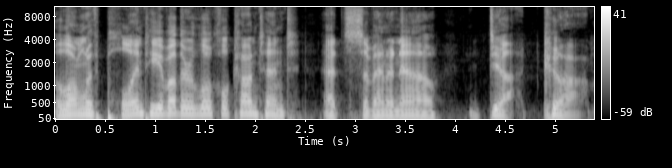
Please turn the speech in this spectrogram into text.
along with plenty of other local content, at savannahnow.com.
